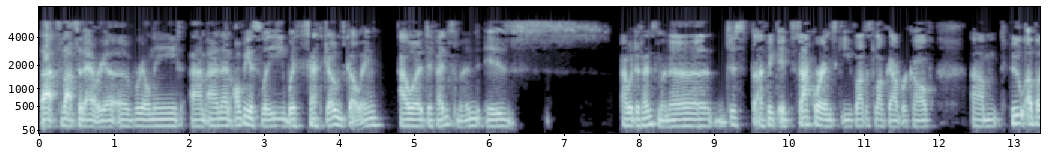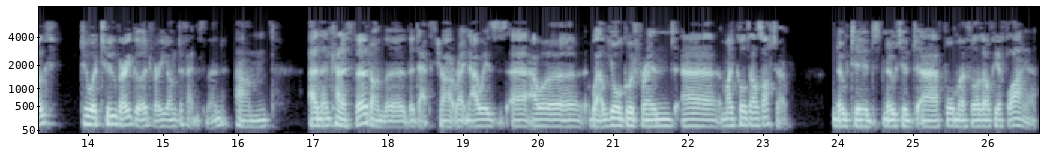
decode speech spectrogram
that's, that's an area of real need. Um, and then obviously with Seth Jones going, our defenseman is, our defenseman, uh, just, I think it's Zach Werenski, Vladislav Gavrikov, um, who are both two are two very good, very young defensemen. Um, and then kind of third on the, the depth chart right now is uh, our well your good friend uh, Michael Del Zotto, noted noted uh, former Philadelphia Flyer,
